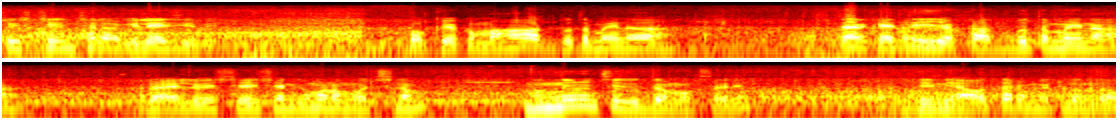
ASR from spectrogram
సృష్టించిన విలేజ్ ఇది. ఒకే ఒక మహా అద్భుతమైన మొత్తానికైతే ఈ యొక్క అద్భుతమైన రైల్వే స్టేషన్కి మనం వచ్చినాం. ముందు నుంచి చూద్దాం ఒకసారి. దీని అవతారం ఎట్లుందో.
